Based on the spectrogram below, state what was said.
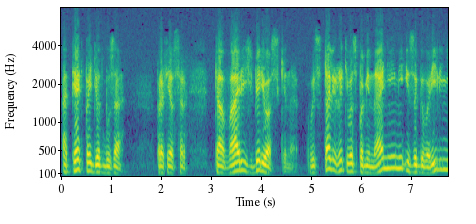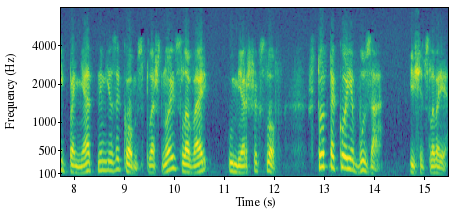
Опять пойдет буза». Профессор. «Товарищ Березкина, вы стали жить воспоминаниями и заговорили непонятным языком, сплошной словарь умерших слов. Что такое буза?» Ищет в словаре.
